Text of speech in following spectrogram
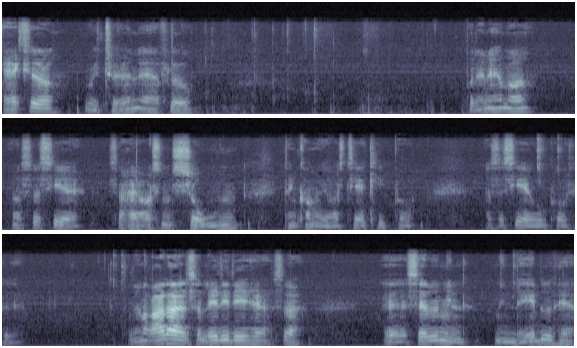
Actual return airflow på denne her måde. Og så siger så har jeg også en zone. Den kommer vi også til at kigge på. Og så siger jeg OK til det. Så den retter altså lidt i det her, så øh, selve min, min label her,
